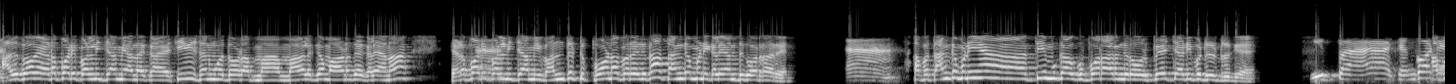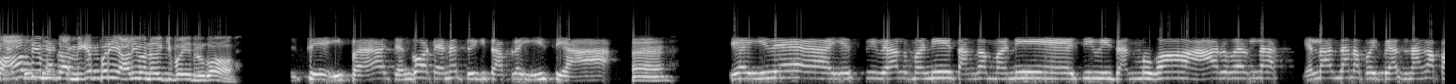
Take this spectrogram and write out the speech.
அது போக எடப்பாடி பழனிசாமி அந்த க- சிவி சண்முகத்தோட மகளுக்கு மகனுக்கு கல்யாணம். எடப்பாடி. பழனிசாமி வந்துட்டு போன பிறகுதான் தங்கமணி கல்யாணத்துக்கு வர்றாரு. அப்ப தங்கமணியும் திமுகவுக்கு போறாருங்கிற ஒரு பேச்சு அடிபட்டுட்டு இருக்கு. இப்ப அப்ப செங்கோட்டையனை அதிமுக மிகப்பெரிய அழிவை நோக்கி போயிட்டு இருக்கோம் சி- இப்ப செங்கோட்டையனை தூக்கிட்டாப்ல ஈஸியா. ஏ இதே எஸ்பி வேலுமணி தங்கமணி சிவி சண்முகம் ஆறு பேர்ல எல்லாம் தானே போய் பேசுனாங்க. அப்ப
